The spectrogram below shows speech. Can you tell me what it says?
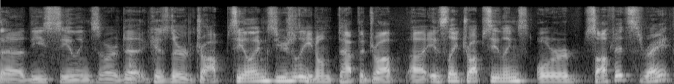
uh, these ceilings or because they're drop ceilings usually. You don't have to drop, uh, insulate drop ceilings or soffits, right?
